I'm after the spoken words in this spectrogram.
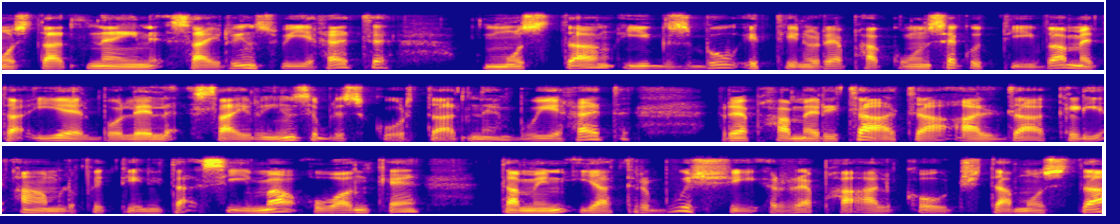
Mosta tnejn sajrin swieħed, Mosta jiksbu t-tieni rebħa konsekuttiva meta jegħlbu lil Sajrins bl-iskur ta' tnejn b'wieħed, rebħa meritata għal dak li għamlu fit-tieni taqsima u anke ta' min jattribwixxi r-rebħa għall-kowċ ta' Mosta,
